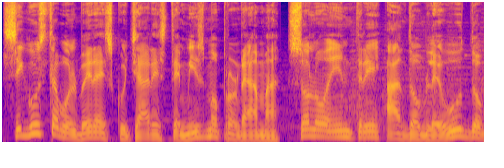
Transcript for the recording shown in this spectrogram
Si gusta volver a escuchar este mismo programa, solo entre a www.lavoz.org.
